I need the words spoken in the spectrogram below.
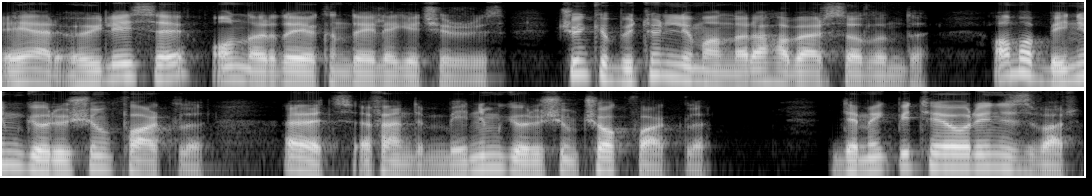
Eğer öyleyse onları da yakında ele geçiririz. Çünkü bütün limanlara haber salındı. Ama benim görüşüm farklı. Evet efendim, benim görüşüm çok farklı. Demek bir teoriniz var.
